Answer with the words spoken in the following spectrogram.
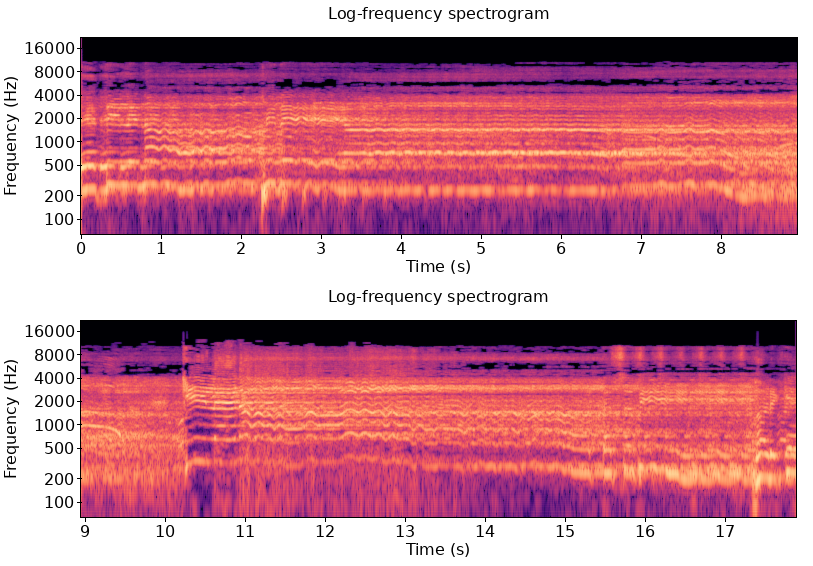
دل نہ پھرے۔ کی لینا تصویر بھڑکے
